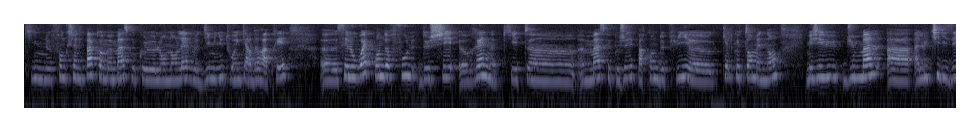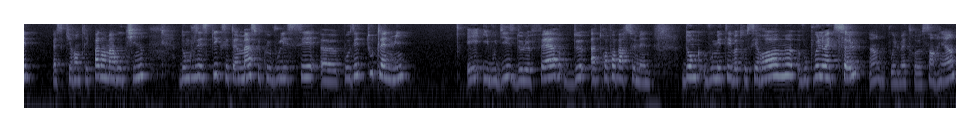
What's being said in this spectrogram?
qui ne fonctionne pas comme un masque que l'on enlève 10 minutes ou un quart d'heure après. Euh, c'est le Wack Wonderful de chez Rennes, qui est un, masque que j'ai par contre depuis quelques temps maintenant. Mais j'ai eu du mal à, l'utiliser parce qu'il rentrait pas dans ma routine. Donc je vous explique, c'est un masque que vous laissez poser toute la nuit et ils vous disent de le faire deux à trois fois par semaine. Donc vous mettez votre sérum, vous pouvez le mettre seul, hein, vous pouvez le mettre sans rien,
